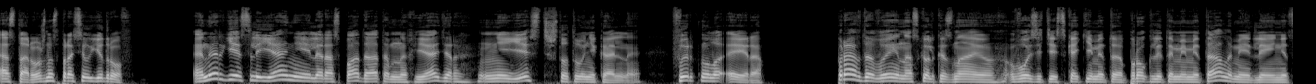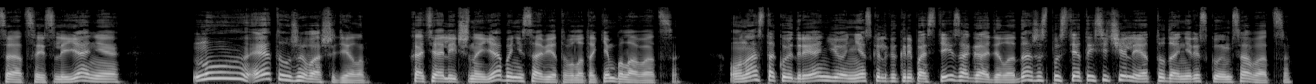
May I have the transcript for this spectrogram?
Осторожно спросил Ядров. Энергия слияния или распада атомных ядер не есть что-то уникальное, фыркнула Эйра. Правда, вы, насколько знаю, возитесь с какими-то проклятыми металлами для инициации слияния. Ну, это уже ваше дело. Хотя лично я бы не советовала таким баловаться. У нас такой дрянью несколько крепостей загадило, даже спустя тысячи лет туда не рискуем соваться.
